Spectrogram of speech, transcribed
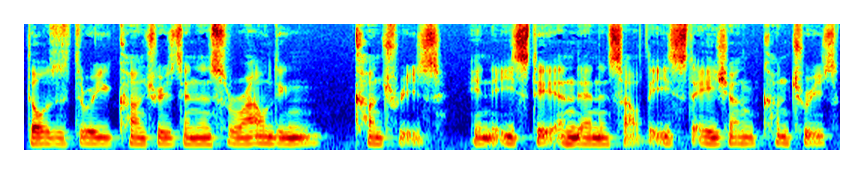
those three countries, and the surrounding countries in East and then in Southeast Asian countries.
